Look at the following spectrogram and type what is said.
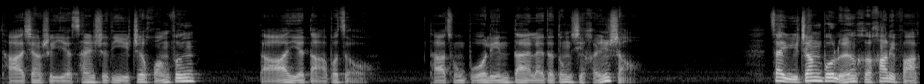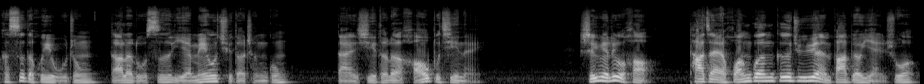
他像是野餐时的一只黄蜂，打也打不走。他从柏林带来的东西很少。”在与张伯伦和哈利法克斯的会晤中，达勒鲁斯也没有取得成功，但希特勒毫不气馁。十月六号，他在皇冠歌剧院发表演说，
